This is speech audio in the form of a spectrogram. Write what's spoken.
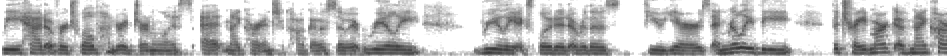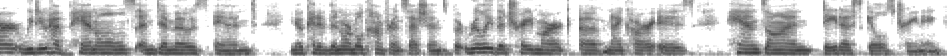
we had over 1,200 journalists at NICAR in Chicago. So it really, really exploded over those few years. And really, the the trademark of NICAR, we do have panels and demos and, you know, kind of the normal conference sessions, but really the trademark of NICAR is hands-on data skills training,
